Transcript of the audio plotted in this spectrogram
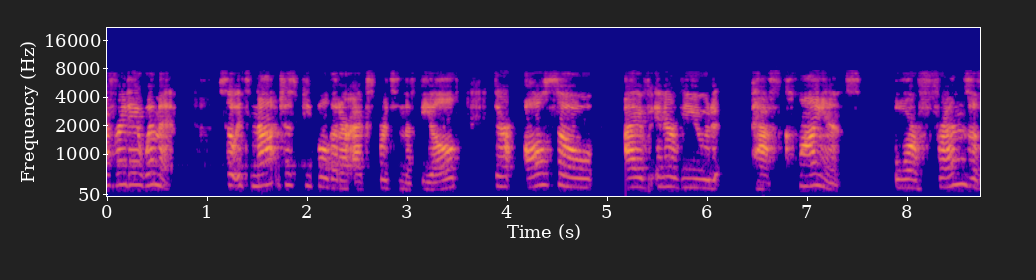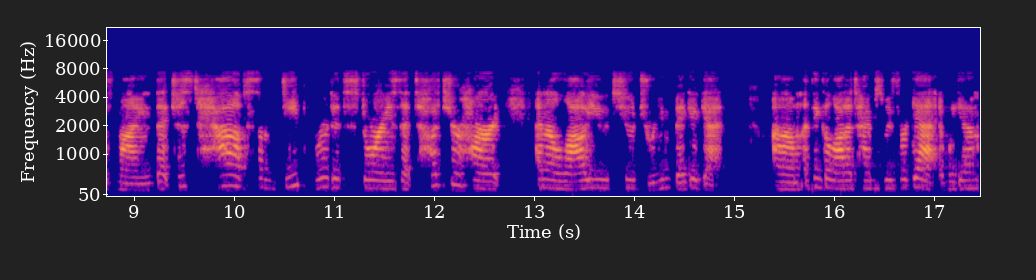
everyday women. So it's not just people that are experts in the field, they're also, I've interviewed past clients or friends of mine that just have some deep rooted stories that touch your heart and allow you to dream big again. Um, I think a lot of times we forget and we get on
